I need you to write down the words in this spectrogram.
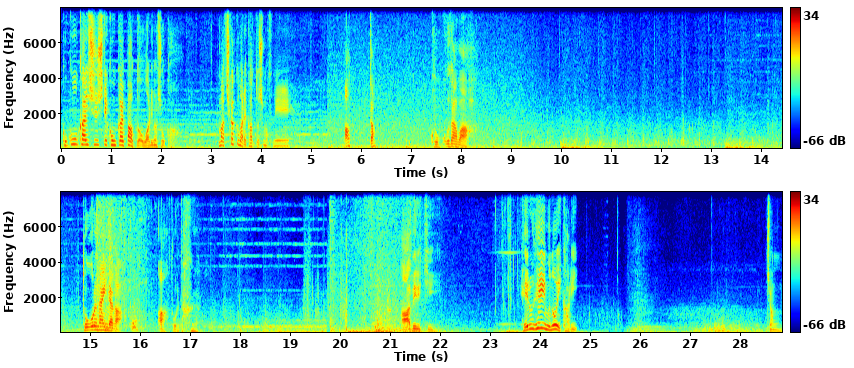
ここを回収して今回パートは終わりましょうか。まあ、近くまでカットしますね。あった？ここだわ。通れないんだが。あ、通れた。アビリティ。ヘルヘイムの怒り。じゃん。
